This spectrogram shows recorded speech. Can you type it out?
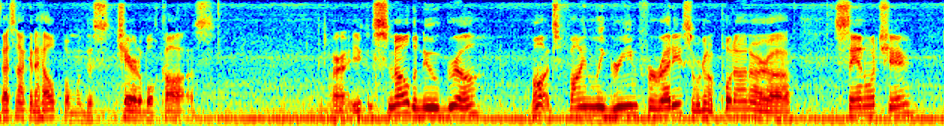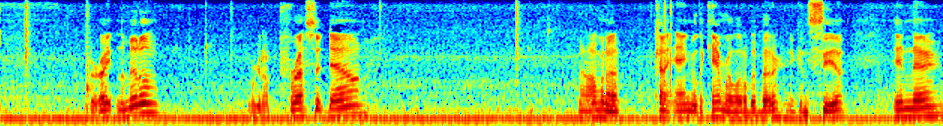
that's not going to help them with this charitable cause. All right, you can smell the new grill. Well, it's finally green for ready, so we're going to put on our uh, sandwich here. Put it right in the middle. We're going to press it down. Now I'm going to kind of angle the camera a little bit better. You can see it in there.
